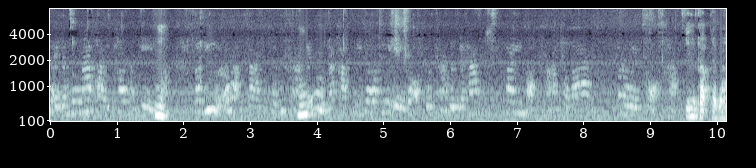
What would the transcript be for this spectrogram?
ใจจะมุ่งหน้าไปเท่านั้นเองค่ะตอนนี้อยู่ระหว่างการค้นหากันอยู่นะคะทีนี้เจ้าหน้าที่เองก็ออกค้นหาจนกระทั่งไปสอบถามชาวบ้านบริเวณเกาะค่ะกินครับแต่ว่า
